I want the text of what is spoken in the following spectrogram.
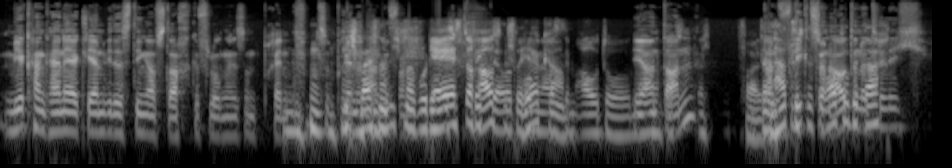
mir kann keiner erklären, wie das Ding aufs Dach geflogen ist und brennt. zu brennen Ich weiß noch nicht mal, wo Ja, er dieses ist doch Auto rausgesprungen aus herkam. dem Auto. Ja, und dann? Dann Dann hat sich fliegt das so ein Auto Auto gedacht- natürlich.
